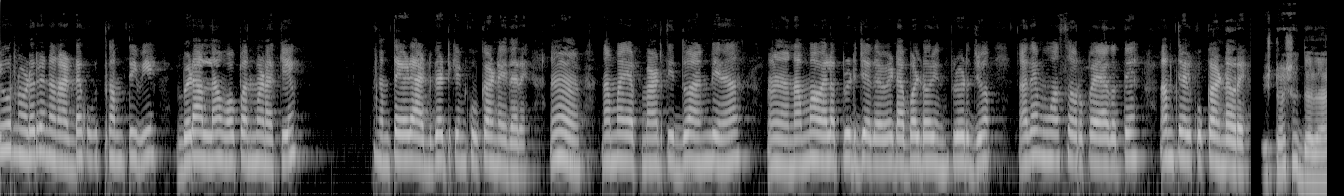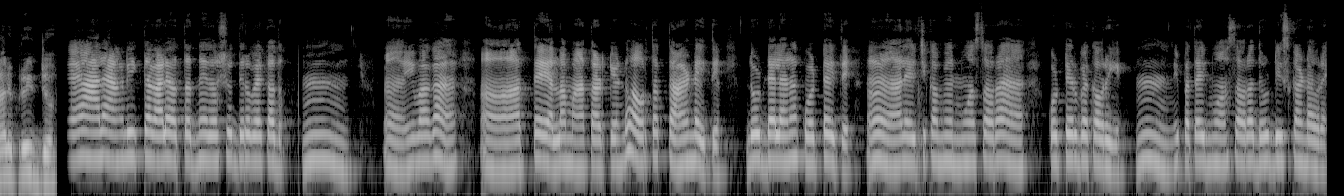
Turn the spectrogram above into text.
ಇವ್ರು ನೋಡಿದ್ರೆ ನಾನು ಅಡ್ಡ ಕೂತ್ಕೊಂತೀವಿ ಬಿಡಲ್ಲ ಓಪನ್ ಮಾಡೋಕ್ಕೆ. ಅಂತ ಹೇಳಿ ಅಡ್ಗಟ್ಕೊಂಡು ಕೂತ್ಕೊಂಡಿದ್ದಾರೆ. ಹ್ಞೂ ನಮ್ಮ ಯಪ್ಪ ಮಾಡ್ತಿದ್ದು ಅಂಗಡಿನ. ನಮ್ಮವೆಲ್ಲ ಫ್ರಿಡ್ಜ್ ಅದಾವೆ ಡಬಲ್ ಡೋರ್ ಇನ್ ಫ್ರಿಡ್ಜ್ ಅದೇ ಮೂವತ್ತು ಸಾವಿರ ರೂಪಾಯಿ ಆಗುತ್ತೆ ಅಂತ ಹೇಳಿ ಕುಕ್ಕಂಡವ್ರೆ ಇಷ್ಟು ಅಲ್ಲಿ ಫ್ರಿಡ್ಜ್ ಏ ಆಲೆ ಅಂಗಡಿ ತಗಾಳೆ ಹತ್ತು ಹದಿನೈದು ವರ್ಷದ್ದಿರ್ಬೇಕದು ಹ್ಞೂ ಇವಾಗ ಅತ್ತೆ ಎಲ್ಲ ಮಾತಾಡ್ಕೊಂಡು ಅವ್ರ ತಕ್ಕ ತಗೊಂಡೈತೆ. ದುಡ್ಡೆಲ್ಲನ ಕೊಟ್ಟೈತೆ. ಹ್ಞೂ ಆಲೆ ಹೆಚ್ಚು ಕಮ್ಮಿ ಒಂದು ಮೂವತ್ತು ಸಾವಿರ ಕೊಟ್ಟಿರ್ಬೇಕು ಅವ್ರಿಗೆ. ಹ್ಮ್ ಇಪ್ಪತ್ತೈದು ಮೂವತ್ತು ಸಾವಿರ ದುಡ್ಡು ಇಸ್ಕೊಂಡವ್ರೆ.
